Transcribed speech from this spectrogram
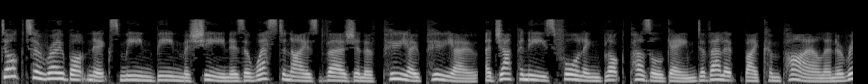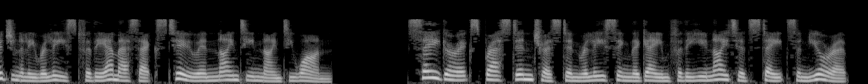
Dr. Robotnik's Mean Bean Machine is a westernized version of Puyo Puyo, a Japanese falling block puzzle game developed by Compile and originally released for the MSX2 in 1991. Sega expressed interest in releasing the game for the United States and Europe,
